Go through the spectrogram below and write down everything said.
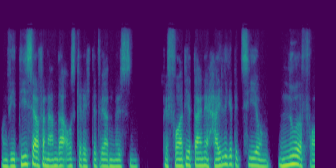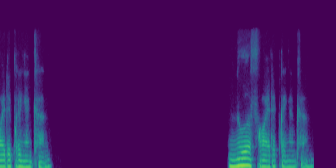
und wie diese aufeinander ausgerichtet werden müssen, bevor dir deine heilige Beziehung nur Freude bringen kann. Nur Freude bringen kann.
